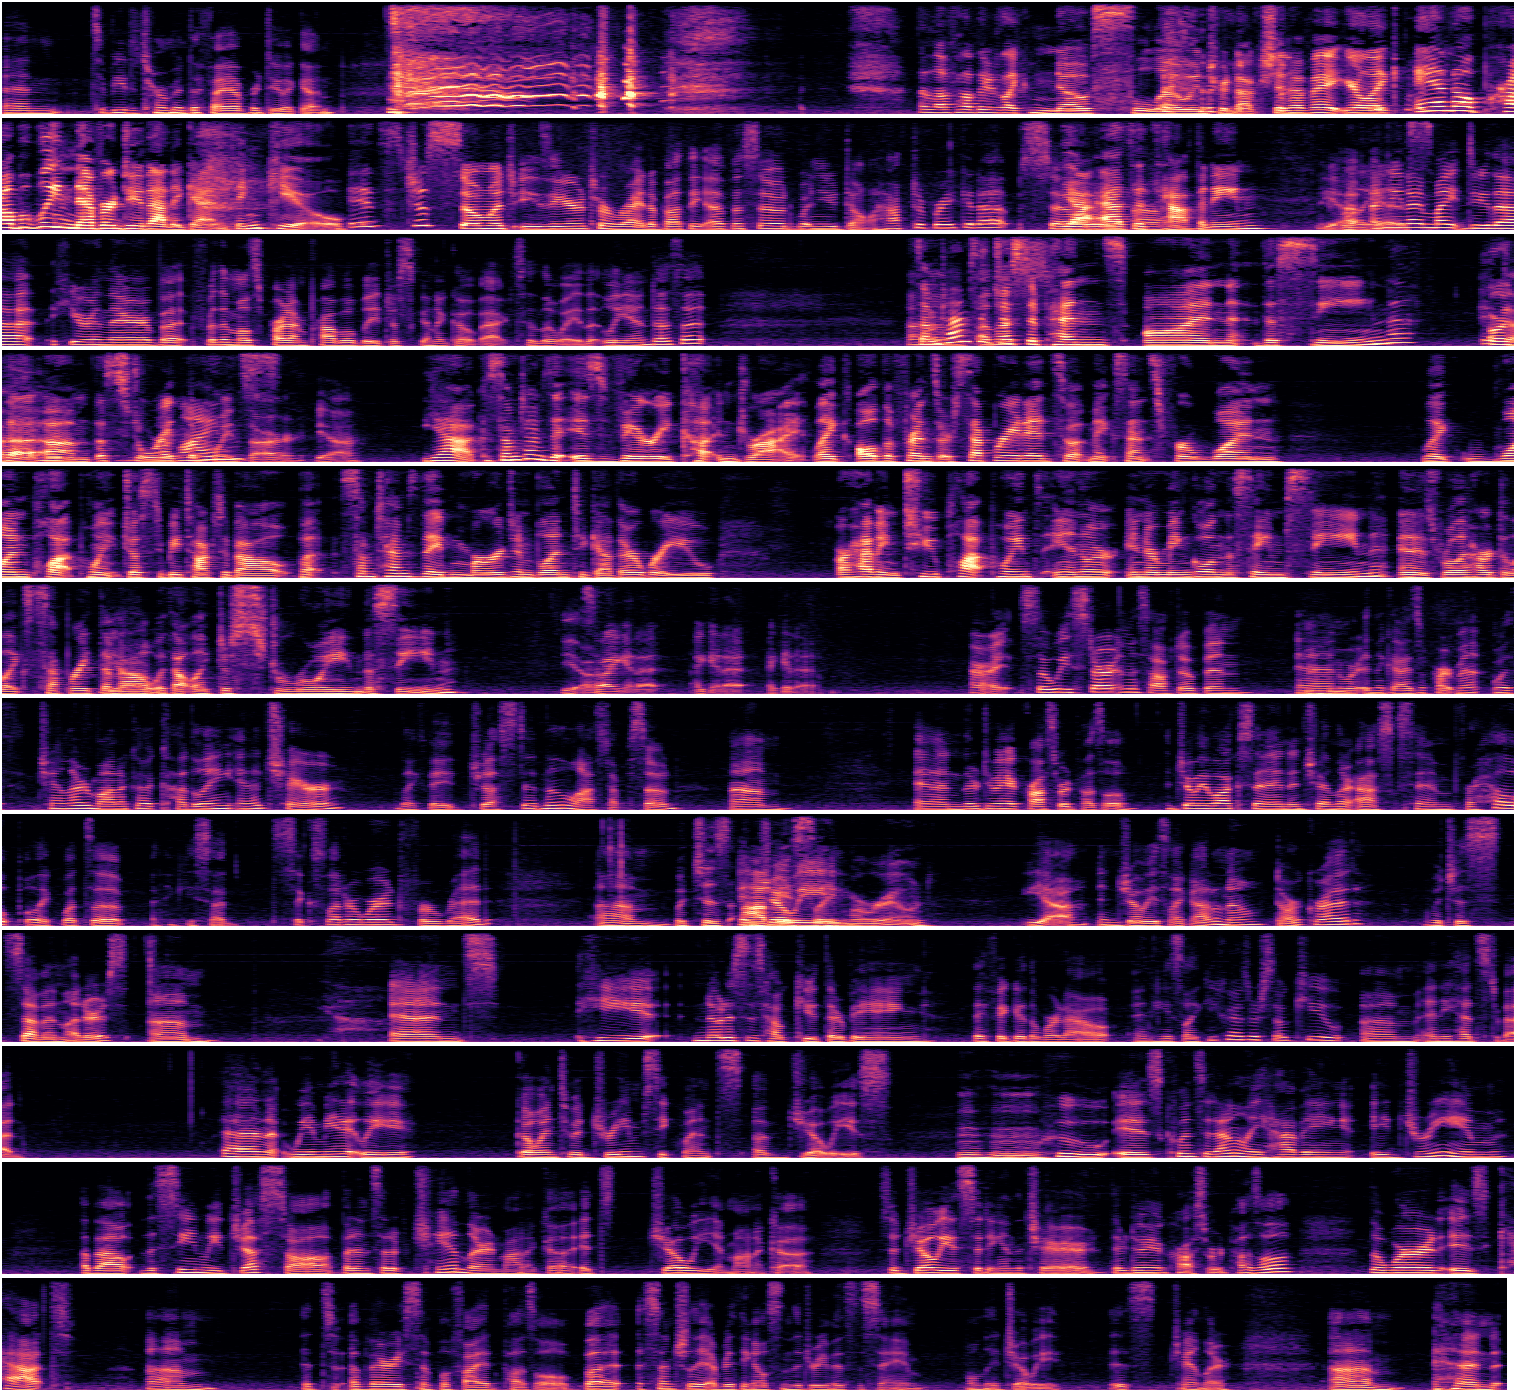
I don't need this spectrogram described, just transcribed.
and to be determined if I ever do again. I love how there's like no slow introduction of it. You're like, and I'll probably never do that again. Thank you. It's just so much easier to write about the episode when you don't have to break it up. So yeah, as it's um, happening. it Yeah, really I mean, I might do that here and there, but for the most part, I'm probably just gonna go back to the way that Leann does it. Um, Sometimes it just depends on the scene or does, the um the the points are. Yeah, Yeah, because sometimes it is very cut and dry. Like all the friends are separated, so it makes sense for one, like one plot point just to be talked about. But sometimes they merge and blend together, where you are having two plot points inter- intermingle in the same scene, and it's really hard to like separate them Yeah. out without like destroying the scene. yeah. So I get it. I get it. I get it. All right, so we start in the soft open, and Mm-hmm. we're in the guy's apartment with Chandler and Monica cuddling in a chair, like they just did in the last episode. Um, and they're doing a crossword puzzle. Joey walks in, and Chandler asks him for help. Like, what's a, I think he said six-letter word for red. Um, Which is obviously Joey- maroon. yeah, and Joey's like, I don't know, dark red, which is seven letters. Um, and he notices how cute they're being. They figure the word out, and he's like, "You guys are so cute." Um, and he heads to bed. And we immediately go into a dream sequence of Joey's, who is coincidentally having a dream about the scene we just saw, but instead of Chandler and Monica, it's Joey and Monica. So Joey is sitting in the chair. They're doing a crossword puzzle. The word is cat. Um, it's a very simplified puzzle, but essentially everything else in the dream is the same. Only Joey is Chandler. Um, and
